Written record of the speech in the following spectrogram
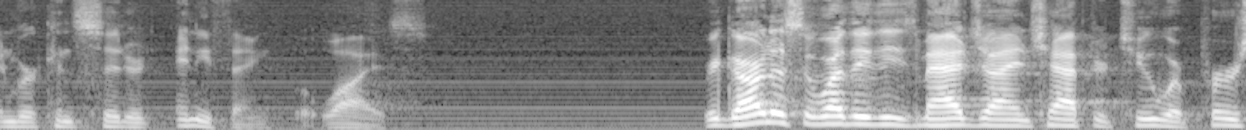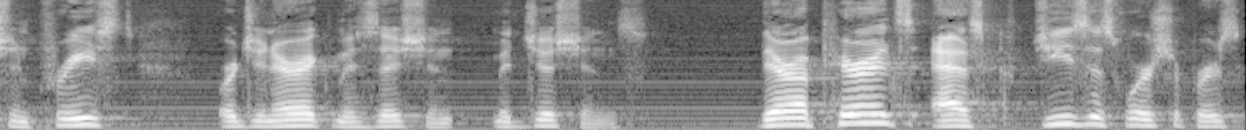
and were considered anything but wise. Regardless of whether these Magi in chapter 2 were Persian priests or generic musician, magicians. Their appearance as Jesus worshippers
